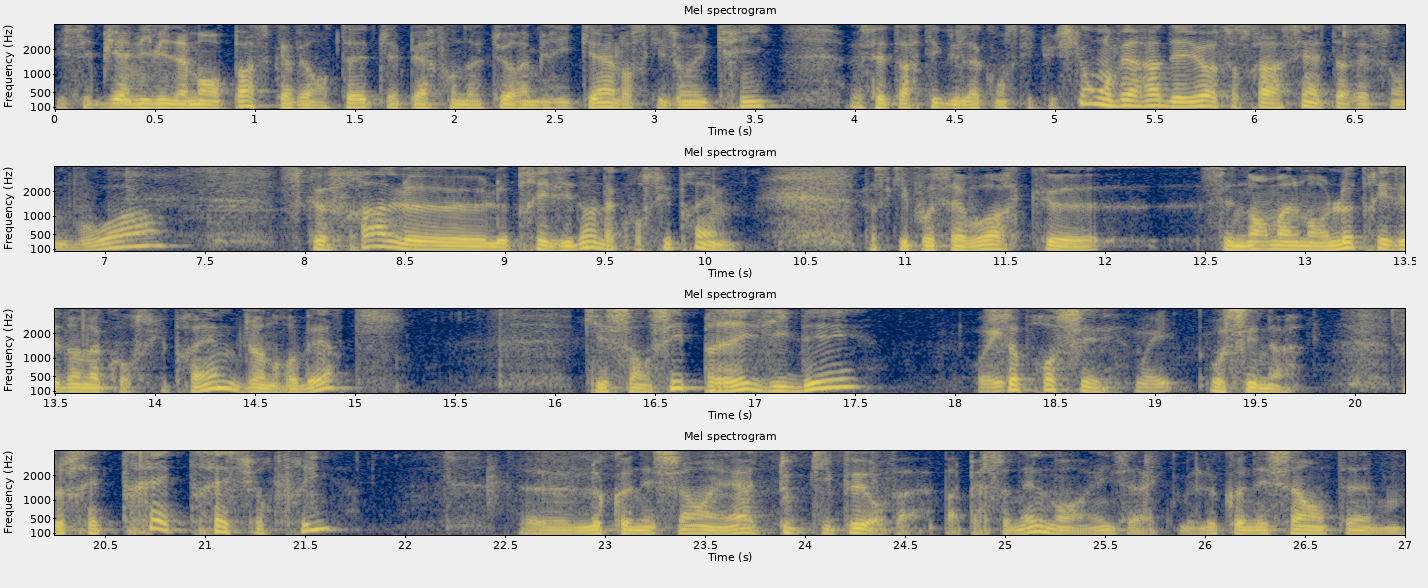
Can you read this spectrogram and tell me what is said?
Et c'est bien évidemment pas ce qu'avaient en tête les pères fondateurs américains lorsqu'ils ont écrit euh, cet article de la Constitution. On verra d'ailleurs, ce sera assez intéressant de voir ce que fera le, le président de la Cour suprême. Parce qu'il faut savoir que c'est normalement le président de la Cour suprême, John Roberts, qui est censé présider ce procès au Sénat. Je serais très très surpris, euh, le connaissant un tout petit peu, enfin pas personnellement, hein, Isaac, mais le connaissant en termes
